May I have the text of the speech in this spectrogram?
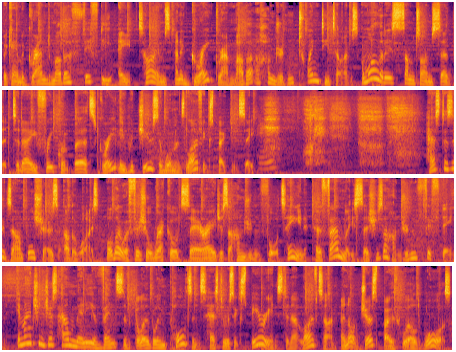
became a grandmother 58 times, and a great grandmother 120 times. And while it is sometimes said that today frequent births births greatly reduce a woman's life expectancy. Okay. Hester's example shows otherwise. Although official records say her age is 114, her family says she's 115. Imagine just how many events of global importance Hester has experienced in her lifetime, and not just both world wars.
